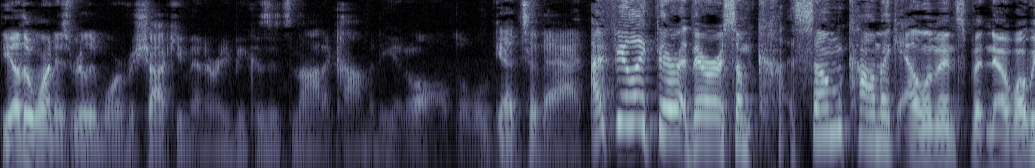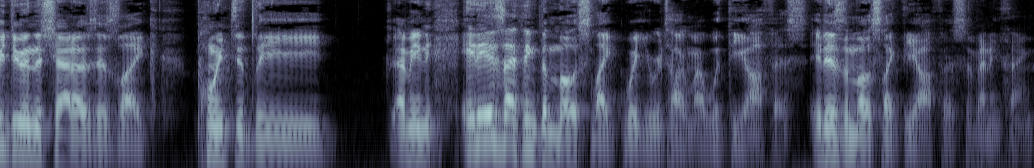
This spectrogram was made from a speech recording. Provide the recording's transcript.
the other one is really more of a shockumentary because it's not a comedy at all. But we'll get to that. I feel like there there are some some comic elements, but no, what we do in the shadows is like pointedly. I mean, it is. I think the most like what you were talking about with The Office. It is the most like The Office of anything.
